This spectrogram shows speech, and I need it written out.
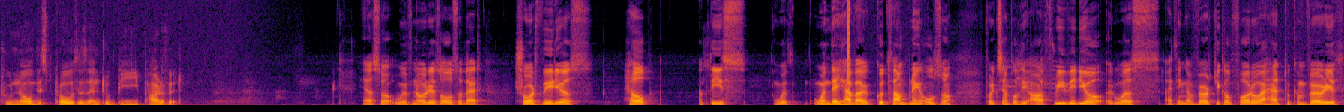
to know this process and to be part of it. Yeah, so we've noticed also that short videos help at least with when they have a good thumbnail also. For example, the R3 video, it was I think a vertical photo. I had to convert it,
